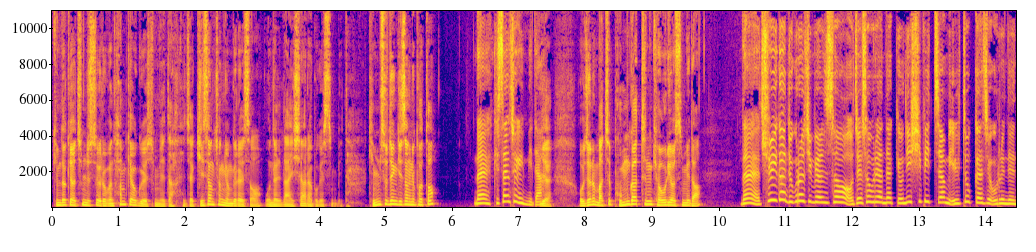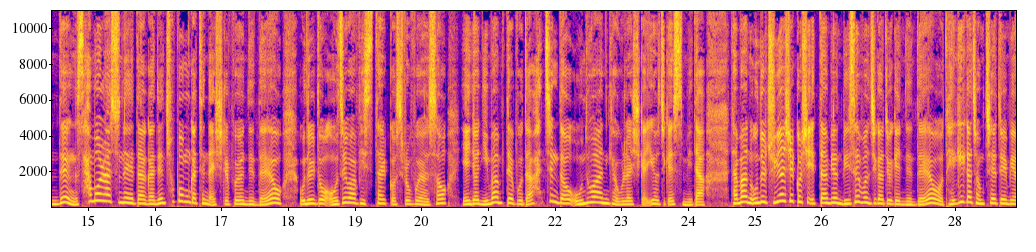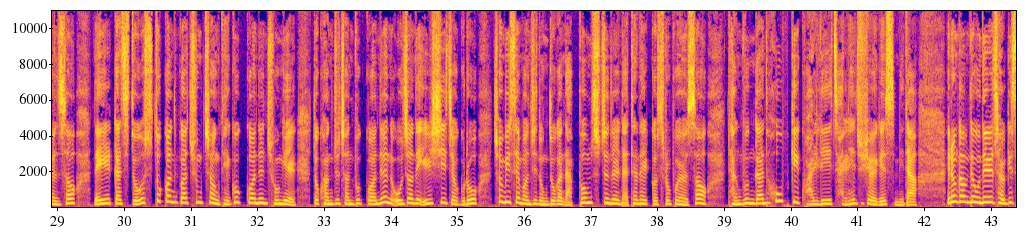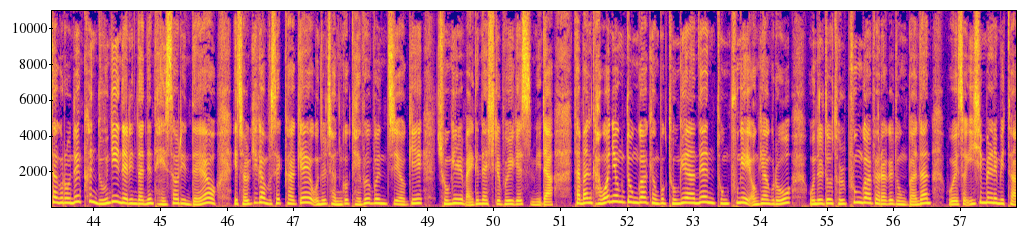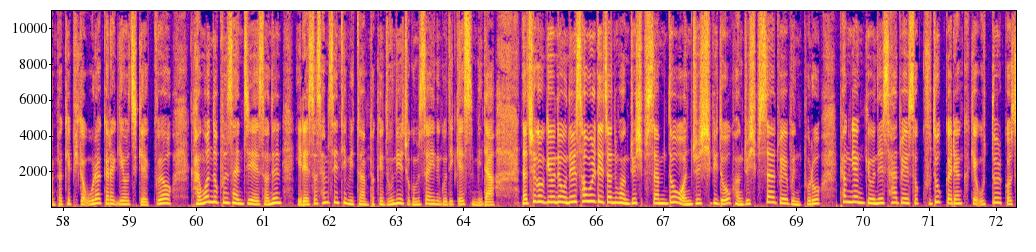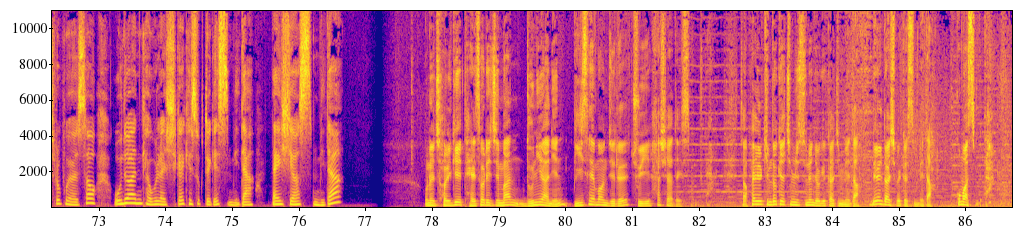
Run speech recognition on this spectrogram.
김덕기 아침 뉴스 여러분 함께하고 계십니다. 이제 기상청 연결해서 오늘 날씨 알아보겠습니다. 김수진 기상 리포터. 네, 기상청입니다. 예, 어제는 마치 봄 같은 겨울이었습니다. 네, 추위가 누그러지면서 어제 서울의 한낮 기온이 12.1도까지 오르는 등 3월 하순에 해당하는 초봄 같은 날씨를 보였는데요. 오늘도 어제와 비슷할 것으로 보여서 예년 이맘때보다 한층 더 온화한 겨울 날씨가 이어지겠습니다. 다만 오늘 주의하실 것이 있다면 미세먼지가 되겠는데요. 대기가 정체되면서 내일까지도 수도권과 충청, 대구권은 종일, 또 광주 전북권은 오전에 일시적으로 초미세먼지 농도가 나쁨 수준을 나타낼 것으로 보여서 당분간 호흡기 관리 잘 해주셔야겠습니다. 이런 가운데 오늘 절기상으로는 큰 눈이 내린다는 대설인데요. 이 절기가 무색하게 오늘 전국 대부분 지역이 종일 맑은 날씨를 보이겠습니다. 다만 강원 영동과 경북 동해안은 동풍의 영향으로 오늘도 돌풍과 벼락을 동반한 5에서 20mm 안팎의 비가 오락가락 이어지겠고요. 강원 높은 산지에서는 1에서 3cm 안팎의 눈이 조금 쌓이는 곳 있겠습니다. 낮 최고 기온은 오늘 서울, 대전, 광주 13도, 원주 12도, 광주 14도의 분포로 평년 기온 기온이 4도에서 9도가량 크게 웃돌 것으로 보여서 온화한 겨울 날씨가 계속되겠습니다. 날씨였습니다. 오늘 절기 대설이지만 눈이 아닌 미세먼지를 주의하셔야 되겠습니다. 자, 화요일 김덕기 아침 뉴스는 여기까지입니다. 내일 다시 뵙겠습니다. 고맙습니다.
